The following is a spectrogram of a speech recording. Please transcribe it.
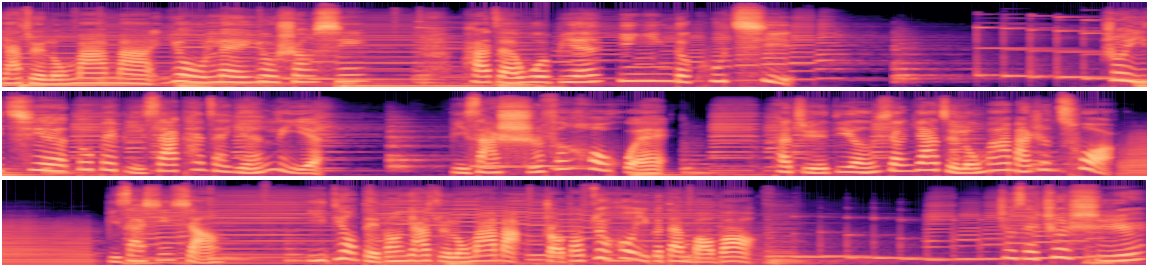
鸭嘴龙妈妈又累又伤心，趴在窝边嘤嘤地哭泣。这一切都被比萨看在眼里，比萨十分后悔，他决定向鸭嘴龙妈妈认错。比萨心想，一定得帮鸭嘴龙妈妈找到最后一个蛋宝宝。就在这时，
